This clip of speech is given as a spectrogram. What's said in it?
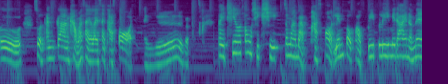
เออ ส่วนอันกลางถามว่าใส่อะไรใส่พาสปอร์ตเออแบบไปเที่ยวต้องชิคๆจะมาแบบพาสปอร์ตเล่มเปล่าๆปลีๆไม่ได้นะแม่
